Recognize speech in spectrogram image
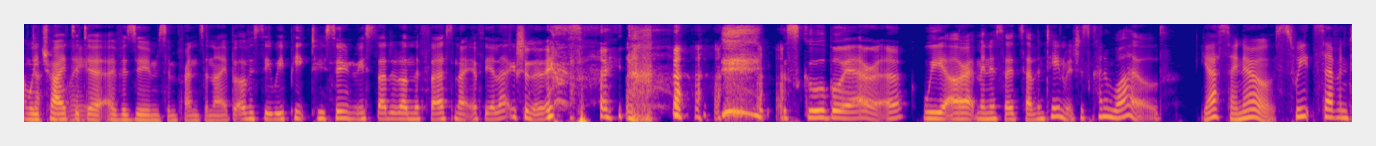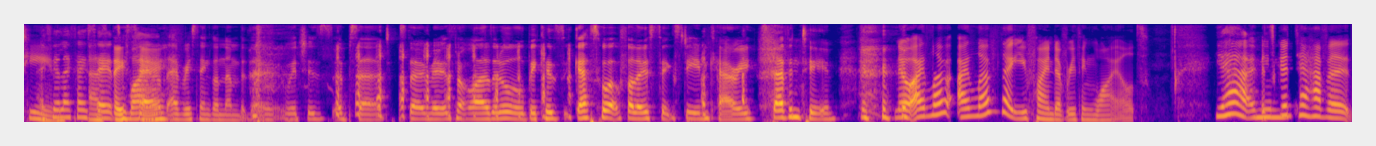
and we tried to do it over zoom some friends and i but obviously we peaked too soon we started on the first night of the election and it was like schoolboy era we are at minisode 17 which is kind of wild yes, I know. Sweet 17. I feel like I say it's wild every single number though, which is absurd. so maybe it's not wild at all because guess what follows 16, Carrie? 17. no, I love I love that you find everything wild. Yeah, I mean it's good to have a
